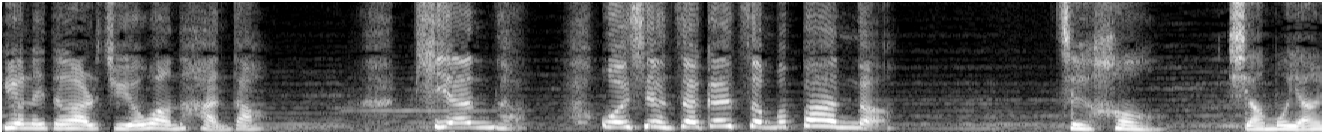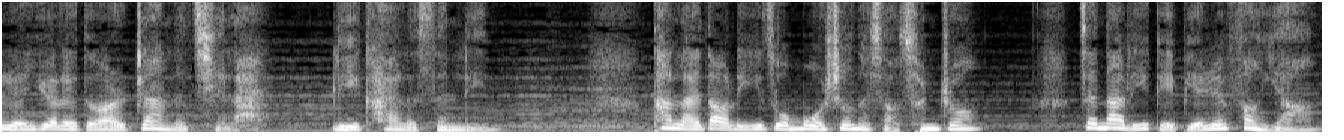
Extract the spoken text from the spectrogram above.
约雷德尔绝望的喊道：“天哪，我现在该怎么办呢？”最后。小牧羊人约雷德尔站了起来，离开了森林。他来到了一座陌生的小村庄，在那里给别人放羊。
